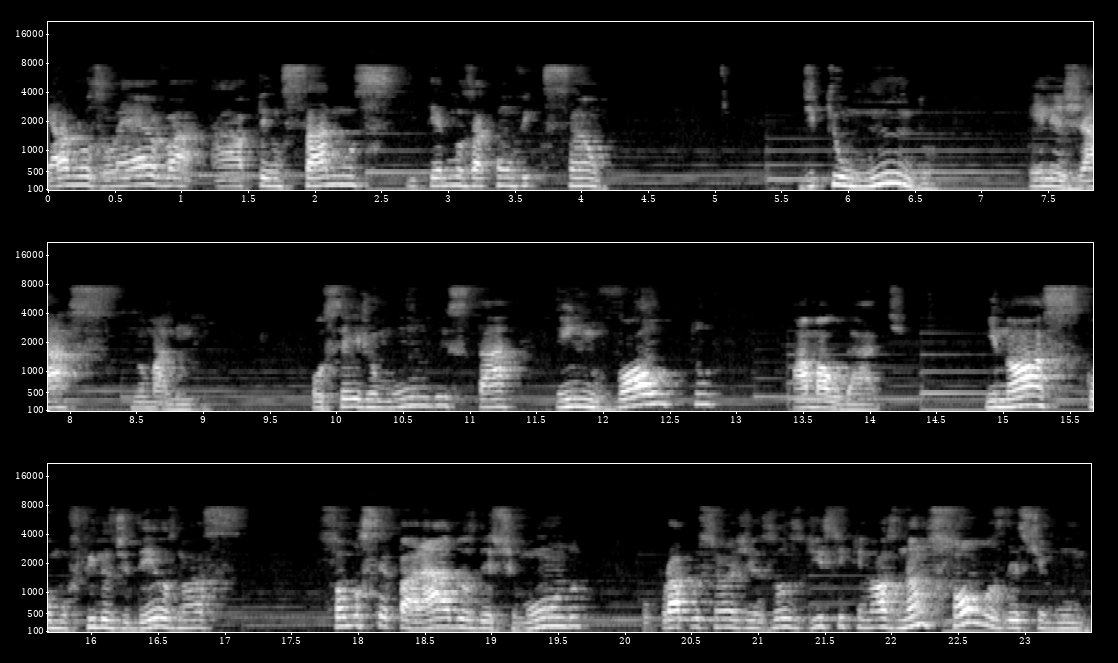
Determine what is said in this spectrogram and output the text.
ela nos leva a pensarmos e termos a convicção de que o mundo ele jaz no maligno. Ou seja, o mundo está envolto à maldade. E nós, como filhos de Deus, nós somos separados deste mundo. O próprio Senhor Jesus disse que nós não somos deste mundo.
